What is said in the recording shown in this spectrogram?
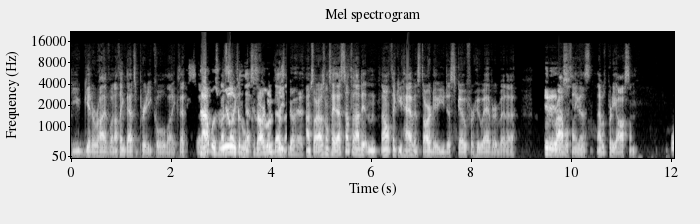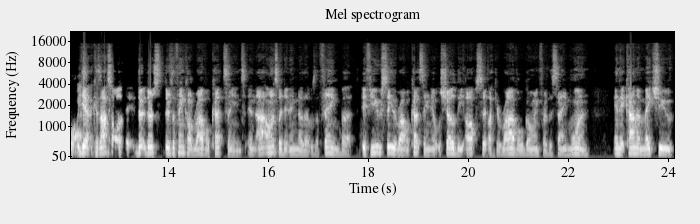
you get a rival, and I think that's pretty cool. Like that's uh, that was really something cool that because I Stardew honestly, doesn't. go ahead. I'm sorry, I was gonna say that's something I didn't. I don't think you have in Stardew. You just go for whoever, but uh, It the is rival thing yeah. is that was pretty awesome. yeah, because I saw there, there's there's a thing called rival cutscenes, and I honestly didn't even know that was a thing. But if you see the rival cutscene, it will show the opposite, like your rival going for the same one, and it kind of makes you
